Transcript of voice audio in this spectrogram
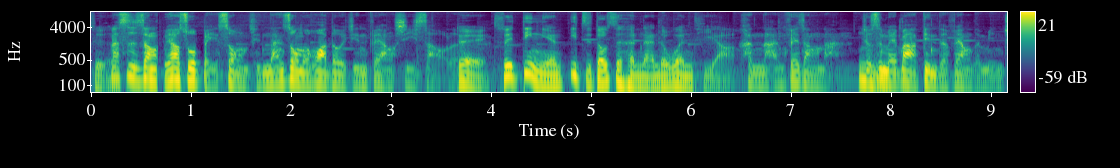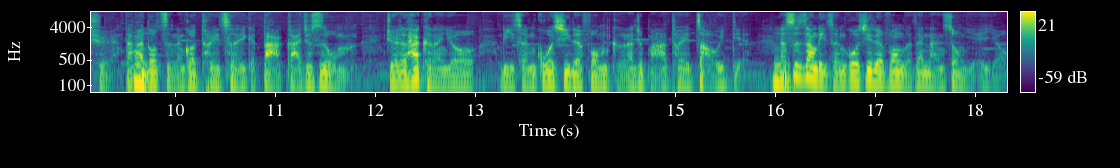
是，那事实上不要说北宋，其实南宋的话都已经非常稀少了。对，所以定年一直都是很难的问题啊，很难，非常难，就是没办法定得非常的明确，大概都只能够推测一个大概，就是我们觉得他可能有李成、郭熙的风格，那就把它推早一点。那事实上，李成、郭熙的风格在南宋也有，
